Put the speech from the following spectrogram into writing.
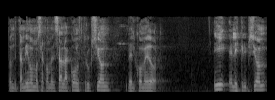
donde también vamos a comenzar la construcción del comedor. Y la inscripción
